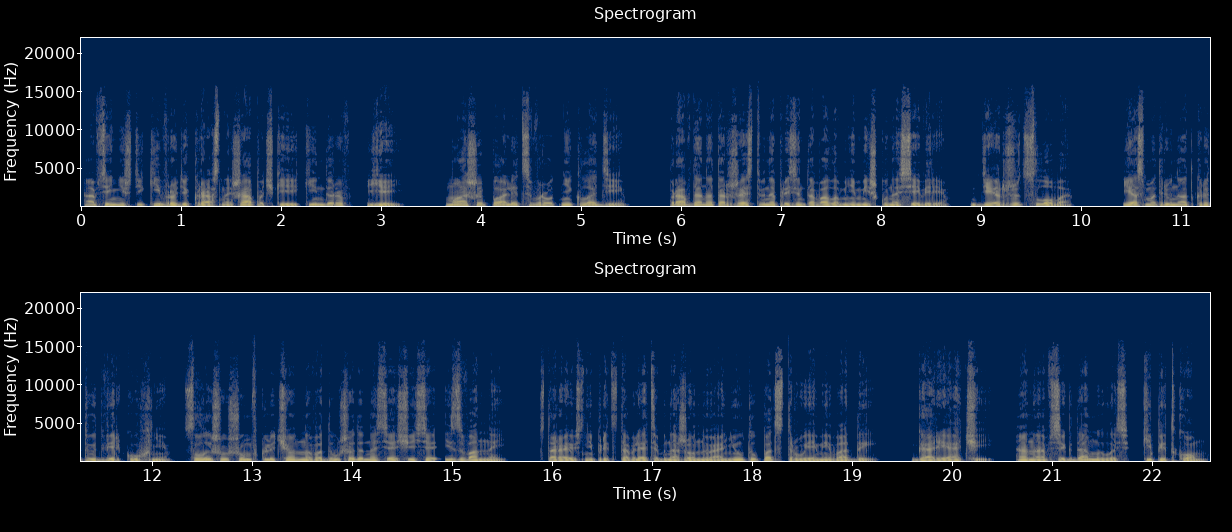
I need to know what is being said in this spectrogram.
а все ништяки вроде красной шапочки и киндеров — ей. Маше палец в рот не клади. Правда, она торжественно презентовала мне Мишку на севере. Держит слово. Я смотрю на открытую дверь кухни, слышу шум включенного душа, доносящийся из ванной. Стараюсь не представлять обнаженную Анюту под струями воды. Горячий. Она всегда мылась кипятком.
